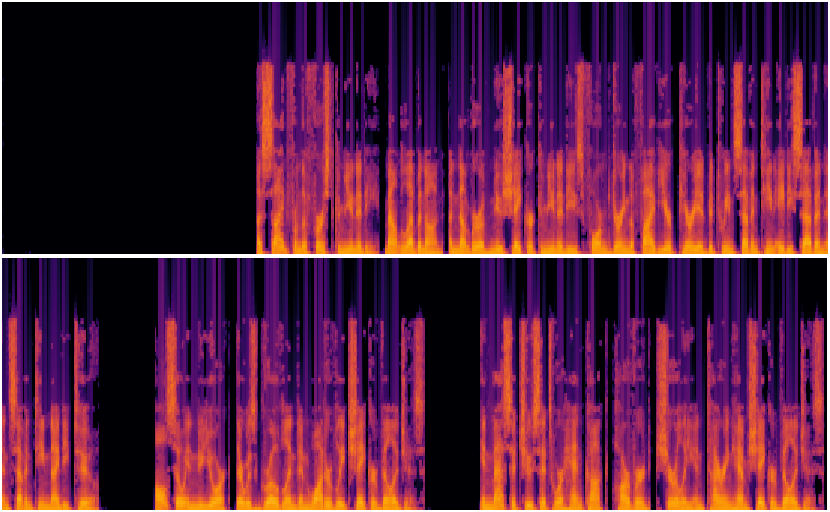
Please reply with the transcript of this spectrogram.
Aside from the first community, Mount Lebanon, a number of new Shaker communities formed during the five-year period between 1787 and 1792. Also in New York, there was Groveland and Watervliet Shaker villages. In Massachusetts were Hancock, Harvard, Shirley and Tyringham Shaker villages.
